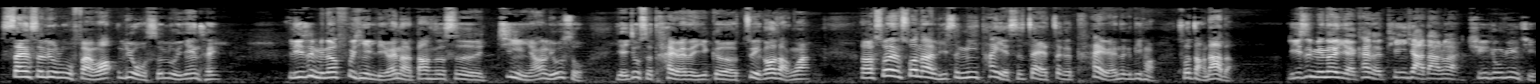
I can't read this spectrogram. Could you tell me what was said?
三十六路反王，六十路烟尘。李世民的父亲李渊呢，当时是晋阳留守，也就是太原的一个最高长官。呃，所以说呢，李世民他也是在这个太原这个地方所长大的。李世民呢，眼看着天下大乱，群雄并起，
